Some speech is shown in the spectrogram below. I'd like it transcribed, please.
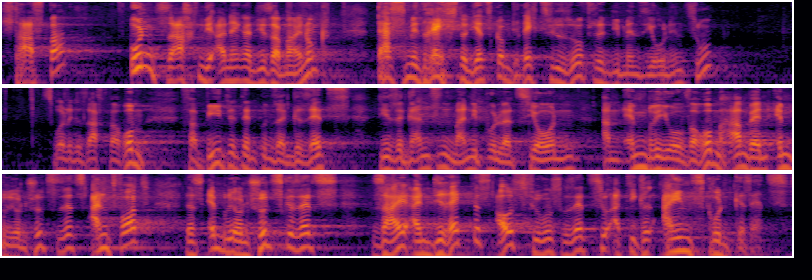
strafbar. Und sagten die Anhänger dieser Meinung, das mit Recht, und jetzt kommt die rechtsphilosophische Dimension hinzu. Es wurde gesagt, warum verbietet denn unser Gesetz diese ganzen Manipulationen am Embryo. Warum haben wir ein Embryonschutzgesetz? Antwort, das Embryonschutzgesetz sei ein direktes Ausführungsgesetz zu Artikel 1 Grundgesetz.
